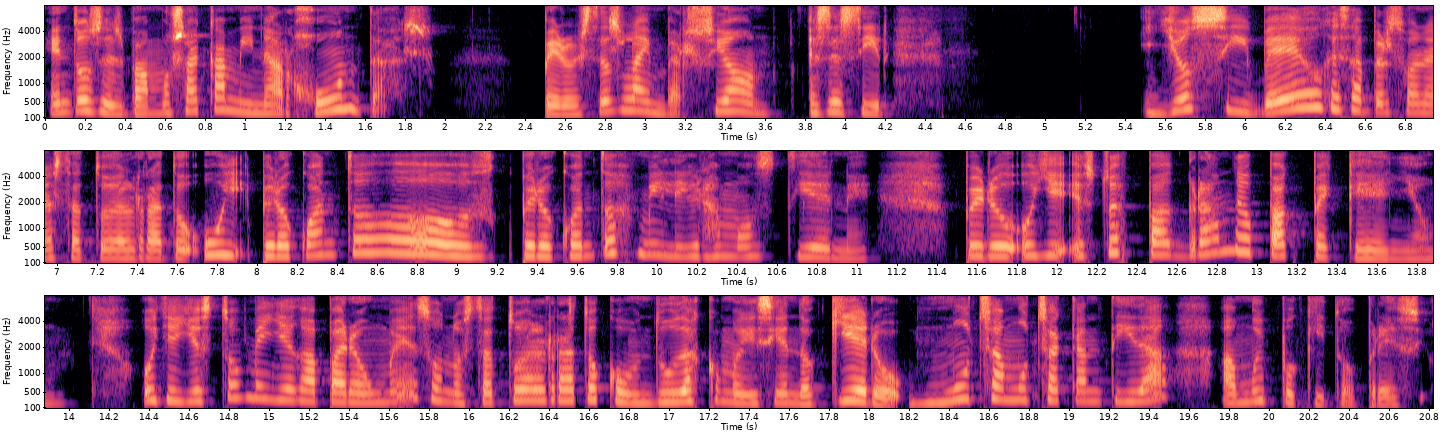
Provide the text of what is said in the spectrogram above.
Entonces vamos a caminar juntas, pero esta es la inversión. Es decir, yo sí veo que esa persona está todo el rato, uy, pero cuántos, pero cuántos miligramos tiene, pero oye, esto es pack grande o pack pequeño, oye, y esto me llega para un mes o no está todo el rato con dudas como diciendo, quiero mucha, mucha cantidad a muy poquito precio.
